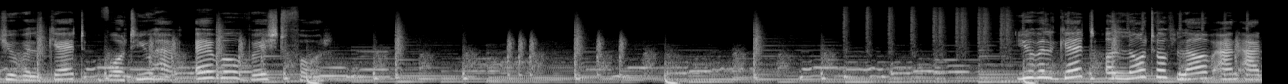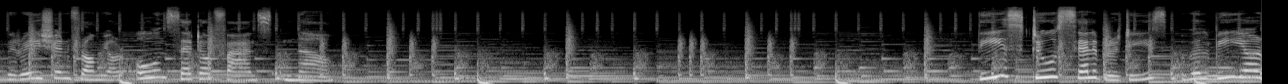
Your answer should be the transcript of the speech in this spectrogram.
You will get what you have ever wished for. You will get a lot of love and admiration from your own set of fans now. These two celebrities will be your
